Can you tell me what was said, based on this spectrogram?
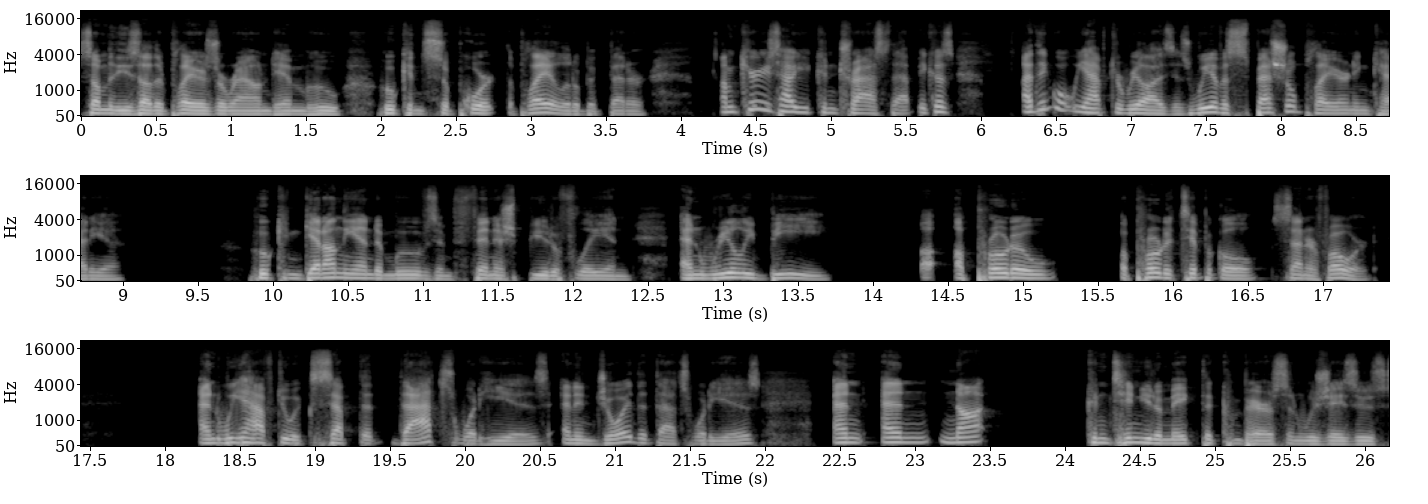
some of these other players around him who who can support the play a little bit better. I'm curious how you contrast that because I think what we have to realize is we have a special player in Nketiah who can get on the end of moves and finish beautifully and and really be a, a proto a prototypical center forward. And we have to accept that that's what he is and enjoy that that's what he is and and not continue to make the comparison with Jesus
